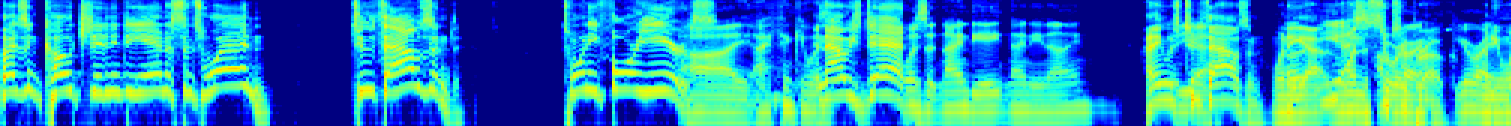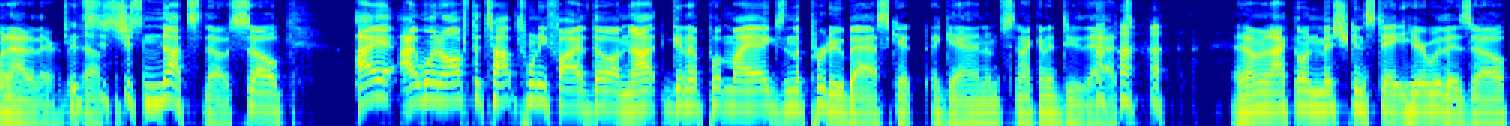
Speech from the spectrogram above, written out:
Who hasn't coached in Indiana since when? 2000. 24 years. Uh, I think it was. And now he's dead. Was it 98, 99? I think it was Yeah. 2000 when he got yes, when the story broke. You're right. when he went out of there. It's, it's just nuts though. So I I went off the top 25 though. I'm not gonna put my eggs in the Purdue basket again. I'm just not gonna do that. and I'm not going Michigan State here with Izzo.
